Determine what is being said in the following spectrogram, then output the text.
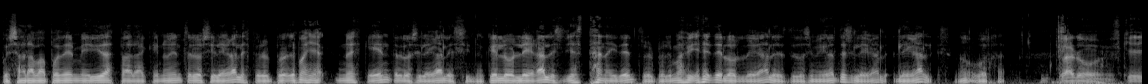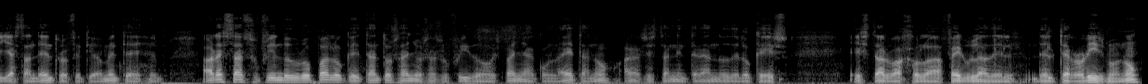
pues ahora va a poner medidas para que no entren los ilegales, pero el problema ya no es que entren los ilegales, sino que los legales ya están ahí dentro. El problema viene de los legales, de los inmigrantes ilegales, legales, ¿no, Borja? Claro, es que ya están dentro, efectivamente. Ahora está sufriendo Europa lo que tantos años ha sufrido España con la ETA, ¿no? Ahora se están enterando de lo que es estar bajo la férula del, del terrorismo, ¿no?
